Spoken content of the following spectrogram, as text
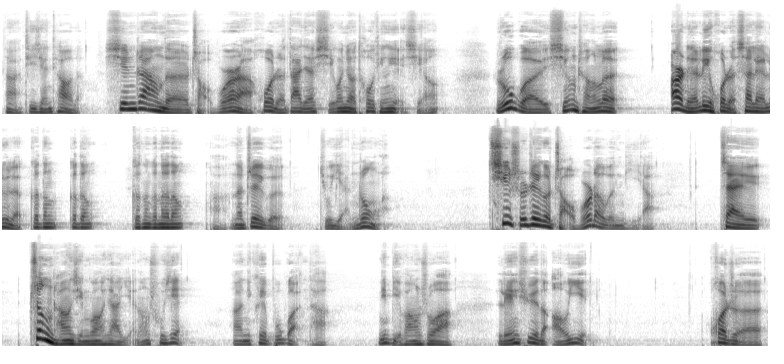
啊，提前跳的。心脏的早搏啊，或者大家习惯叫偷停也行。如果形成了二连律或者三连律了，咯噔咯噔咯噔咯噔噔啊，那这个。就严重了。其实这个早搏的问题啊，在正常情况下也能出现啊，你可以不管它。你比方说啊，连续的熬夜，或者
